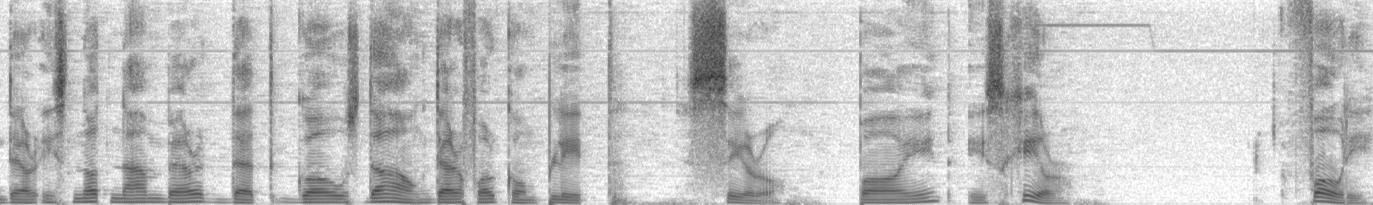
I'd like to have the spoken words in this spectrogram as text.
there is not number that goes down, therefore complete. 0. Point is here. 40.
